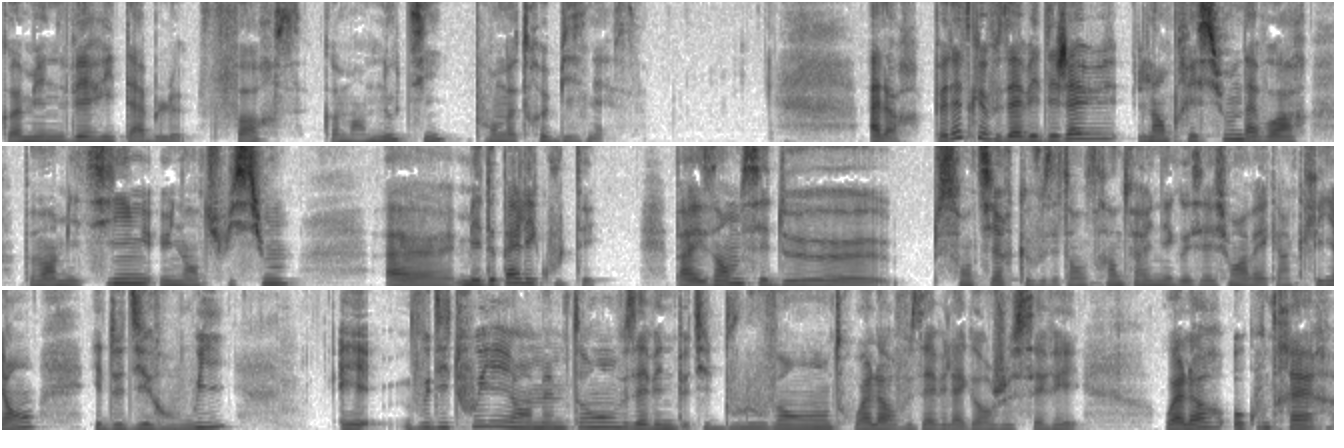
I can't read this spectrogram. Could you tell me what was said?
comme une véritable force, comme un outil pour notre business. Alors, peut-être que vous avez déjà eu l'impression d'avoir pendant un meeting une intuition, euh, mais de ne pas l'écouter. Par exemple, c'est de euh, sentir que vous êtes en train de faire une négociation avec un client et de dire oui. Et vous dites oui en même temps vous avez une petite boule au ventre ou alors vous avez la gorge serrée. Ou alors au contraire,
